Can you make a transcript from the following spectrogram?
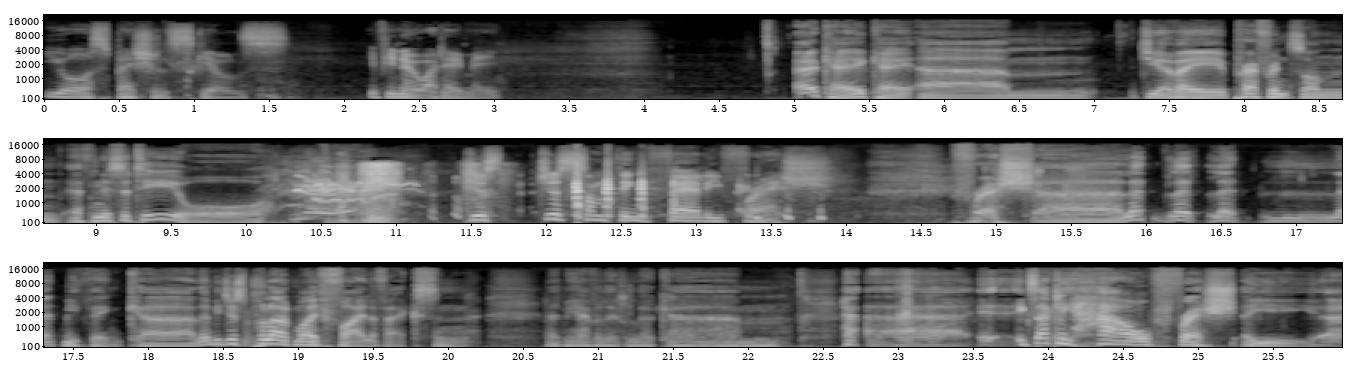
your special skills, if you know what I mean. Okay, okay. Um, do you have a preference on ethnicity or Just just something fairly fresh. Fresh? Uh, let let let let me think. Uh, let me just pull out my file of facts and let me have a little look. Um, ha- uh, exactly how fresh are you? Uh,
